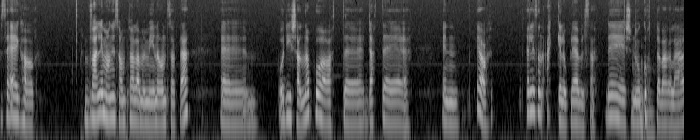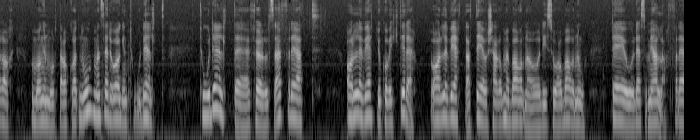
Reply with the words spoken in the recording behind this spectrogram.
Så jeg har veldig mange samtaler med mine ansatte, og de kjenner på at dette er en ja, en litt sånn ekkel opplevelse. Det er ikke noe godt å være lærer på mange måter akkurat nå, men så er det òg en todelt todelt eh, følelse, fordi at alle vet jo hvor viktig det er. Og alle vet at det å skjerme barna og de sårbare nå, det er jo det som gjelder. For det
